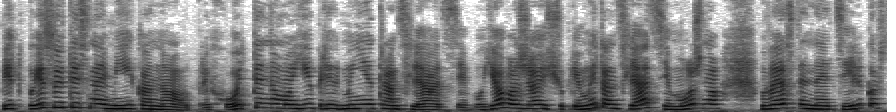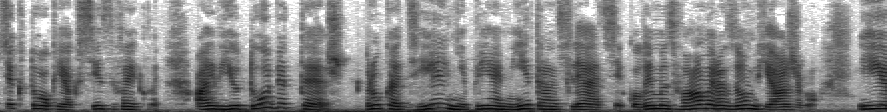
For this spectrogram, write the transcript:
Підписуйтесь на мій канал, приходьте на мої прямі трансляції, бо я вважаю, що прямі трансляції можна вести не тільки в TikTok, як всі звикли, а й в Ютубі теж рукодільні прямі трансляції, коли ми з вами разом в'яжемо і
